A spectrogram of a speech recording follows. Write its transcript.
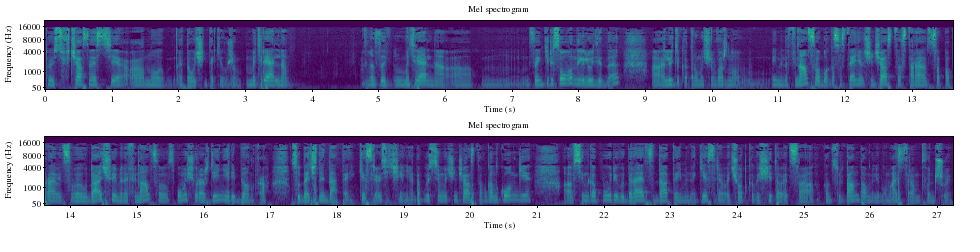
То есть, в частности, а, ну, это очень такие уже материально материально а, заинтересованные люди, да, а, люди, которым очень важно именно финансовое благосостояние, очень часто стараются поправить свою удачу именно финансово с помощью рождения ребенка с удачной датой кесарево сечения. Допустим, очень часто в Гонконге, а, в Сингапуре выбирается дата именно кесарева, четко высчитывается консультантом либо мастером фэншуй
